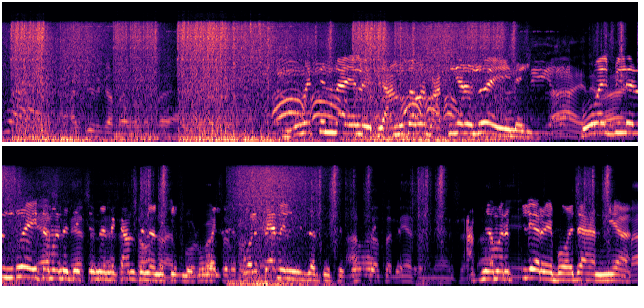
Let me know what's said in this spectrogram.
blood. বলেন ভাই ঘুমেছেন না লইছি আমি তো আমার বাতি জানে লই এই নাই নাই মোবাইল বিলের লই এটা মানে দেখছেন না নিয়ে কামতে না কি নাই, four মোবাইল বলে four। প্যানেল ইউজার দিতে আপনি আমার আমি- প্লেয়ার বয় দেখান নিয়া না,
